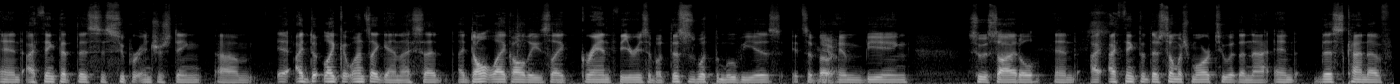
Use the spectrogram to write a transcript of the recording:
And I think that this is super interesting. Um, I- I do, like once again, I said I don't like all these like grand theories about this is what the movie is. It's about Yeah. him being suicidal, and I, I think that there's so much more to it than that. And this kind of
